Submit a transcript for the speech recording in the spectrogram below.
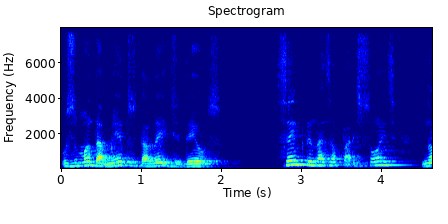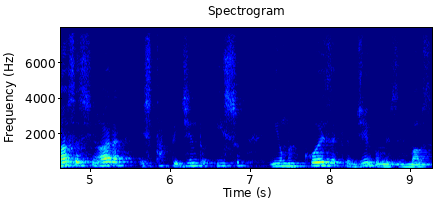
os mandamentos da lei de Deus. Sempre nas aparições, Nossa Senhora está pedindo isso. E uma coisa que eu digo, meus irmãos,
